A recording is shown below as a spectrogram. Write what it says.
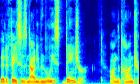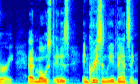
that it faces not even the least danger. On the contrary, at most it is increasingly advancing.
